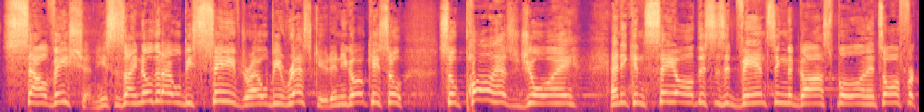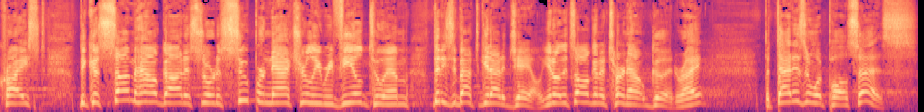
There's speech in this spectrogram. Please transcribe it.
salvation. He says, I know that I will be saved or I will be rescued. And you go, okay, so, so Paul has joy and he can say all oh, this is advancing the gospel and it's all for Christ because somehow God has sort of supernaturally revealed to him that he's about to get out of jail. You know, it's all going to turn out good, right? But that isn't what Paul says.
